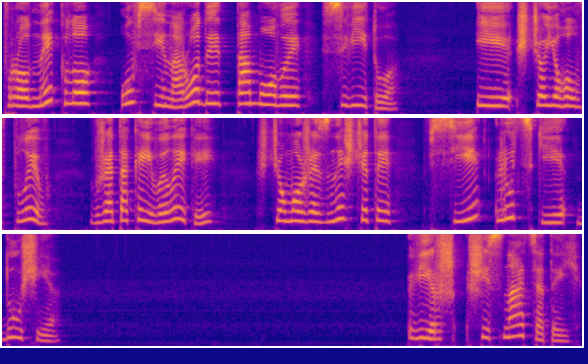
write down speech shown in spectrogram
проникло у всі народи та мови світу, і що його вплив вже такий великий, що може знищити всі людські душі. Вірш 16.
